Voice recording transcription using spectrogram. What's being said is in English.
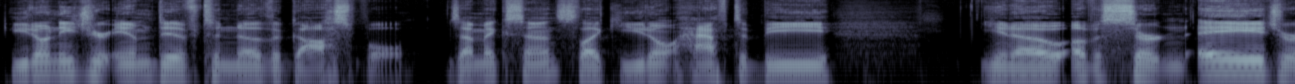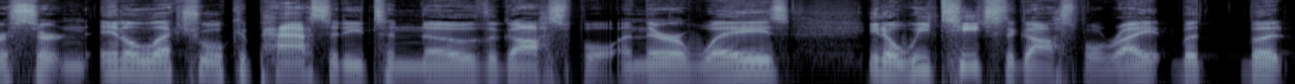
you don't need your MDiv to know the gospel. Does that make sense? Like, you don't have to be, you know, of a certain age or a certain intellectual capacity to know the gospel. And there are ways, you know, we teach the gospel, right? But, but,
